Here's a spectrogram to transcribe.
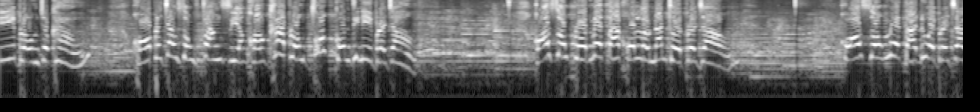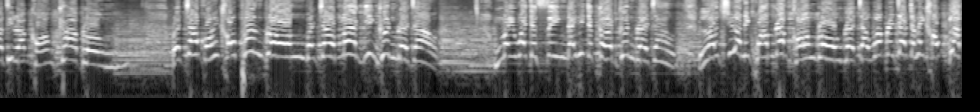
นี้พระองค์เจ้าค่ะ ขอพระเจ้าทรงฟังเสียงของข้าพระองค์ทุกคนที่นี่พระเจ้า ขอทรงโปรดเมตตาคนเหล่านั้นเถิดพระเจ้า ขอทรงเมตตาด้วยพระเจ้าที่รักของข้าพระองค์พระเจ้าขอให้เขาพึ่งพระองค์พระเจ้ามากยิ่งขึ้นพระเจ้า ไม่ว่าจะสิ่งใดที่จะเกิดขึ้นพระเจ้า เราเชื่อในความรักของพระองค์พระเจ้าว่าพระเจ้าจะให้เขากลับ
